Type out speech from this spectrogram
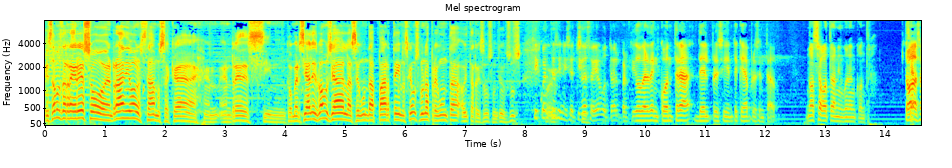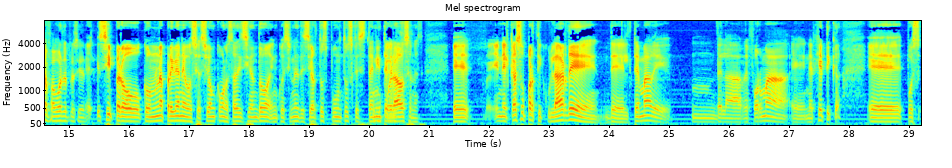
Estamos de regreso en radio, estábamos acá en, redes sin comerciales. Vamos ya a la segunda parte y nos quedamos con una pregunta. Ahorita regresamos contigo, Jesús. Sí, ¿cuántas iniciativas había votado el Partido Verde en contra del presidente que haya presentado? No se ha votado ninguna en contra. Todas a favor del presidente. Eh, sí, pero con una previa negociación, como lo está diciendo, en cuestiones de ciertos puntos que están integrados en... Eh, en el caso particular de, del tema de, mm, de la reforma eh, energética, pues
